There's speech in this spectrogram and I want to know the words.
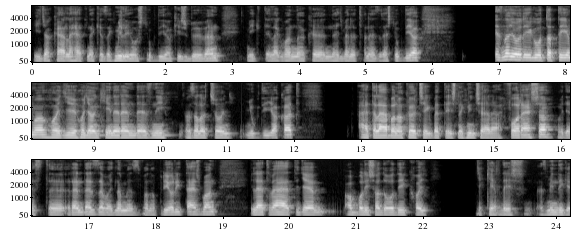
így akár lehetnek ezek milliós nyugdíjak is bőven, míg tényleg vannak 40-50 ezeres nyugdíjak. Ez nagyon régóta téma, hogy hogyan kéne rendezni az alacsony nyugdíjakat. Általában a költségvetésnek nincs erre forrása, hogy ezt rendezze, vagy nem ez van a prioritásban, illetve hát ugye abból is adódik, hogy ugye kérdés, ez mindig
